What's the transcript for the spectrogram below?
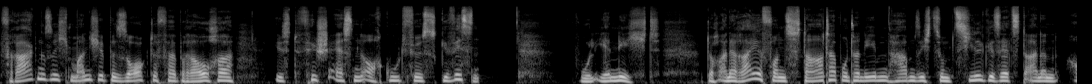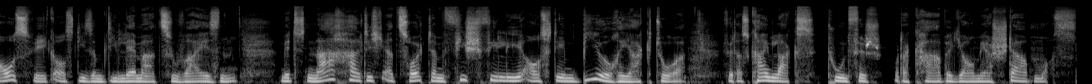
fragen sich manche besorgte Verbraucher, ist Fischessen auch gut fürs Gewissen? Wohl eher nicht. Doch eine Reihe von Start-up-Unternehmen haben sich zum Ziel gesetzt, einen Ausweg aus diesem Dilemma zu weisen. Mit nachhaltig erzeugtem Fischfilet aus dem Bioreaktor, für das kein Lachs, Thunfisch oder Kabeljau mehr sterben muss.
